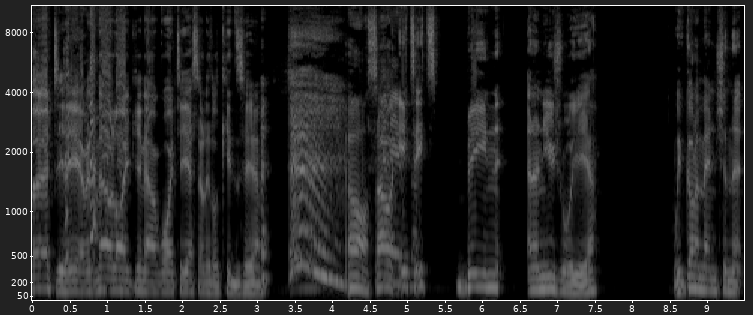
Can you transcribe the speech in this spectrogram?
thirty here. There's no like you know YTS or little kids here. Oh, so it's everyone. it's been an unusual year. We've got to mention that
